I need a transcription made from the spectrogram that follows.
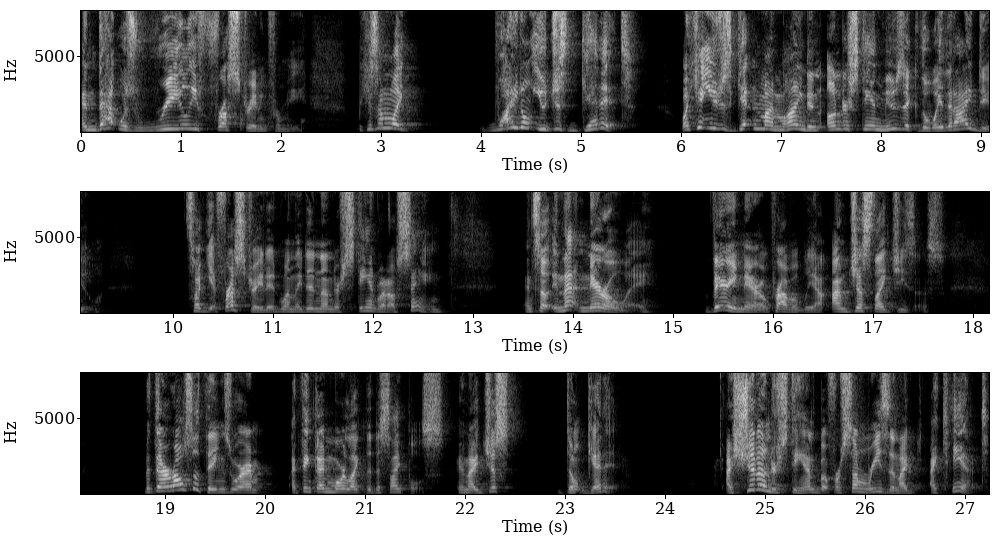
And that was really frustrating for me because I'm like, why don't you just get it? Why can't you just get in my mind and understand music the way that I do? So I'd get frustrated when they didn't understand what I was saying. And so, in that narrow way, very narrow probably, I'm just like Jesus. But there are also things where I'm, I think I'm more like the disciples, and I just don't get it. I should understand, but for some reason, I, I can't.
